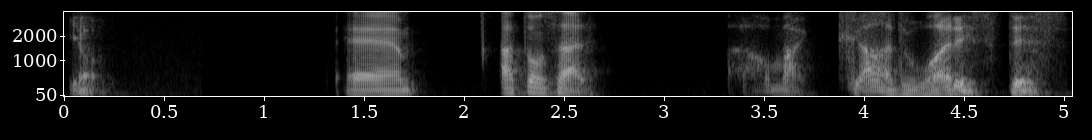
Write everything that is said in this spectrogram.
Ja. Eh, att de så här. Oh my God, what is this?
